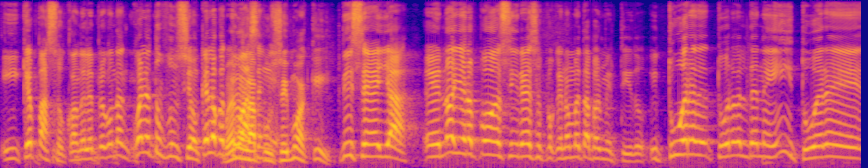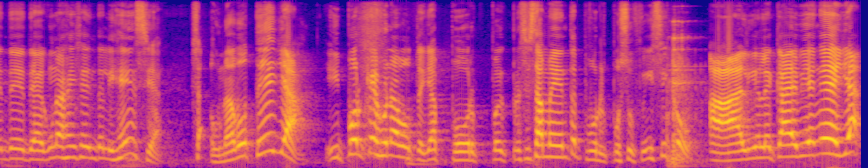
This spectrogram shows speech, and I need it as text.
¿Y qué pasó? Cuando le preguntan, ¿cuál es tu función? ¿Qué es lo que Bueno, tú la haces? pusimos aquí. Dice ella, eh, no, yo no puedo decir eso porque no me está permitido. Y tú eres, tú eres del DNI, tú eres de, de alguna agencia de inteligencia. O sea, una botella. ¿Y por qué es una botella? Por, por- precisamente por, por su físico. A alguien le cae bien ella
